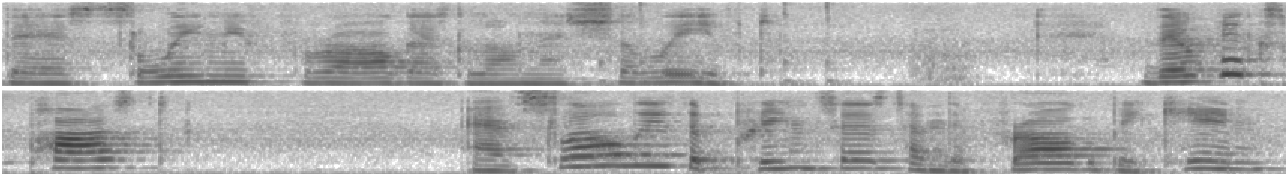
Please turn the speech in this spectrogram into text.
the slimy frog as long as she lived. The weeks passed, and slowly the princess and the frog became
